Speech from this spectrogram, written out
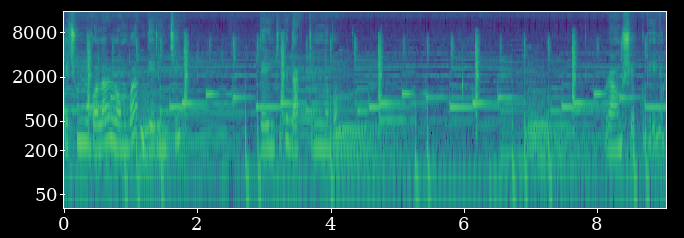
পেছনের গলার লম্বা দেড় ইঞ্চি। দেড় ইঞ্চিতে দাগ টেনে নেব। রাউন্ড শেপ দিয়ে নেব।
